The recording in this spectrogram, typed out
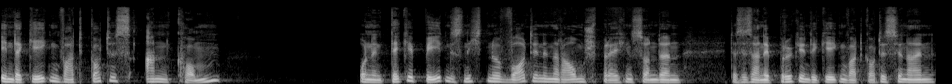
in der Gegenwart Gottes ankommen und entdecke, beten ist nicht nur Worte in den Raum sprechen, sondern das ist eine Brücke in die Gegenwart Gottes hinein,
